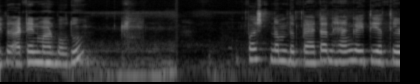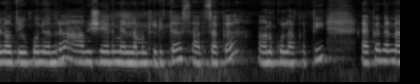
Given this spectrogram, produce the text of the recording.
ಇದು ಅಟೆಂಡ್ ಮಾಡ್ಬೋದು. ಫಸ್ಟ್ ನಮ್ಮದು ಪ್ಯಾಟರ್ನ್ ಹೆಂಗೈತಿ ಐತಿ ಅಂತೇಳಿ ನಾವು ತಿಳ್ಕೊಂಡ್ವಿ ಅಂದ್ರೆ ಆ ವಿಷಯದ ಮೇಲೆ ನಮಗೆ ಹಿಡಿತ ಸಾಧಿಸೋಕೆ ಅನುಕೂಲ ಆಕತಿ. ಯಾಕಂದ್ರೆ ನಾ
